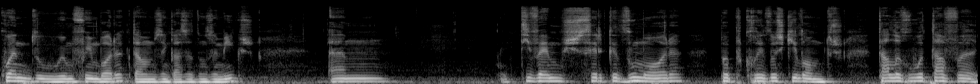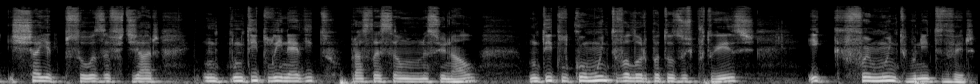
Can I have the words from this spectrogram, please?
quando eu me fui embora, que estávamos em casa de uns amigos. ahm, tivemos cerca de uma hora para percorrer 2 km. Tal a rua estava cheia de pessoas a festejar um, um título inédito para a seleção nacional, um título com muito valor para todos os portugueses e que foi muito bonito de ver.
